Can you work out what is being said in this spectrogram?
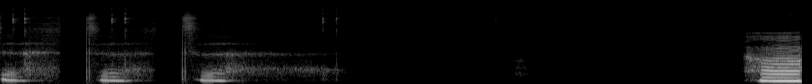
d, d, d. Äh,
